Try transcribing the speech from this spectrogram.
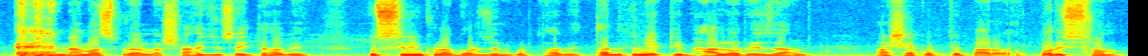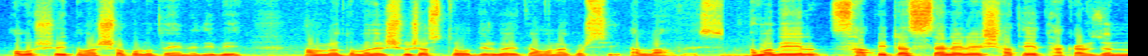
নামাজ পড়ে আল্লাহর সাহায্য চাইতে হবে, উচ্ছৃঙ্খলা বর্জন করতে হবে। তাহলে তুমি একটি ভালো রেজাল্ট আশা করতে পারো। পরিশ্রম অবশ্যই তোমার সফলতা এনে দিবে। আমরা তোমাদের সুস্বাস্থ্য দীর্ঘায়ু কামনা করছি। আল্লাহ হাফেজ। আমাদের সাপিটাস চ্যানেলের সাথে থাকার জন্য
